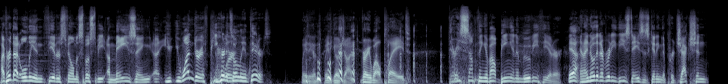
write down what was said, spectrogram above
I've heard that only in theaters film is supposed to be amazing. Uh, you, you wonder if people I heard are, it's only in theaters. Way to, way to go, John. Very well played. There is something about being in a movie theater. Yeah. And I know that everybody these days is getting the projection,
